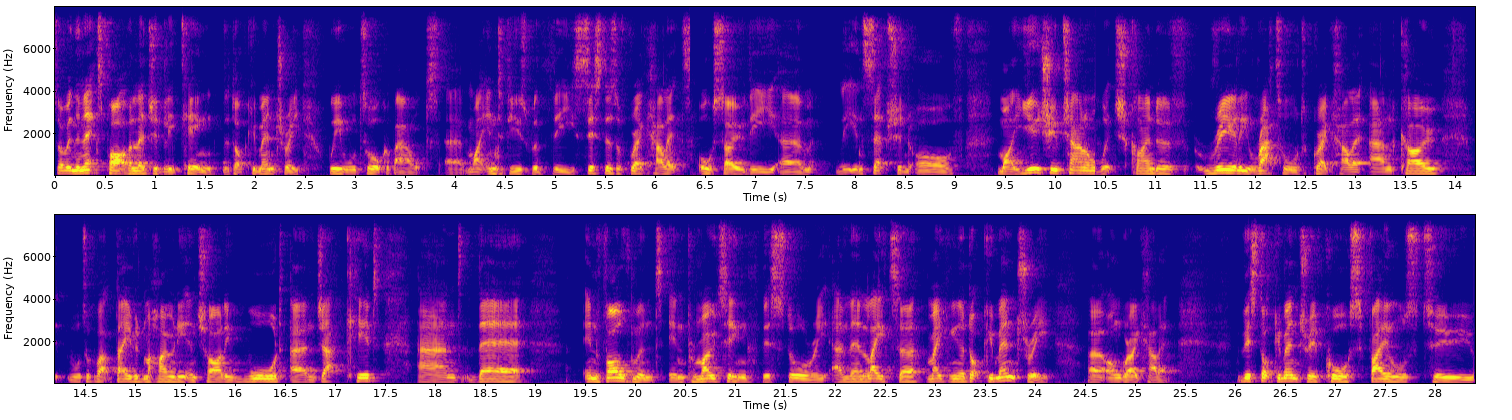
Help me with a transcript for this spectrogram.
So, in the next part of Allegedly King, the documentary, we will talk about uh, my interviews with the sisters of Greg Hallett, also the um, the inception of my YouTube channel, which kind of really rattled Greg Hallett and co. We'll talk about David Mahoney and Charlie Ward and Jack Kidd and their involvement in promoting this story, and then later making a documentary uh, on Greg Hallett. This documentary, of course, fails to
